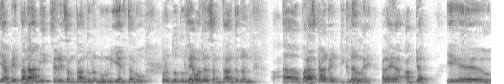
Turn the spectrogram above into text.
त्या बेताला आम्ही सगळे समता आंदोलन म्हणून एक झालो. परंतु दुर्दैवानं समता आंदोलन बराच काळ काही टिकलेलं नाही. आणि आमच्यात ए-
